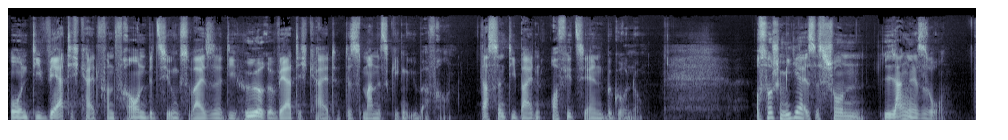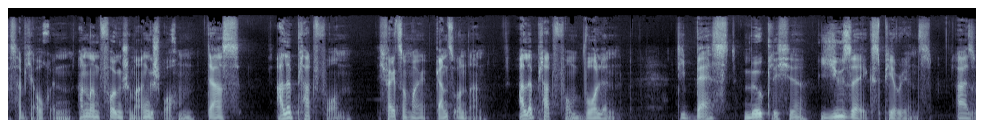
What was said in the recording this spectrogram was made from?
und die Wertigkeit von Frauen beziehungsweise die höhere Wertigkeit des Mannes gegenüber Frauen. Das sind die beiden offiziellen Begründungen. Auf Social Media ist es schon lange so, das habe ich auch in anderen Folgen schon mal angesprochen, dass alle Plattformen ich fange jetzt nochmal ganz unten an. Alle Plattformen wollen die bestmögliche User Experience. Also,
